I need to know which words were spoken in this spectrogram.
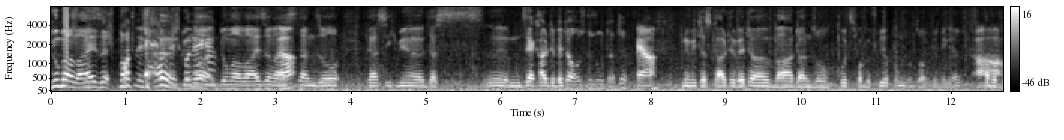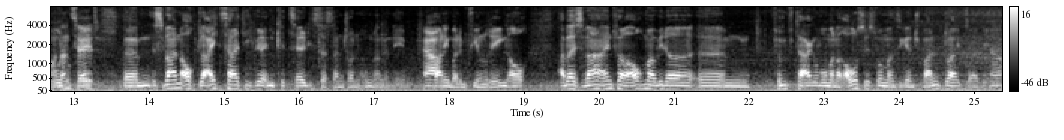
dummerweise, sportlich, sportlich, dummer, Kollege. dummerweise war Ja. es dann so, dass ich mir das ähm, sehr kalte Wetter ausgesucht hatte. Ja, Nämlich das kalte Wetter war dann so kurz vor Gefrierpunkt und solche Dinge. Ah, und dann Zelt. Ähm, es waren auch gleichzeitig wieder im Zelt ist das dann schon unangenehm. Ja. Vor allem bei dem vielen Regen auch. Aber es war einfach auch mal wieder ähm, fünf Tage, wo man raus ist, wo man sich entspannt gleichzeitig. Ja.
